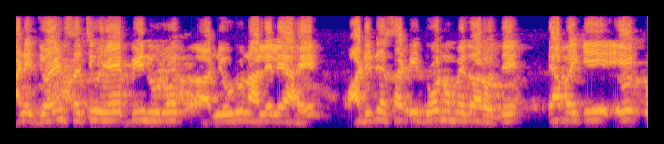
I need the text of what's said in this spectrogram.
आणि जॉईंट सचिव हे बिनविरोध निवडून आलेले आहे. ऑडिटरसाठी दोन उमेदवार होते त्यापैकी एक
